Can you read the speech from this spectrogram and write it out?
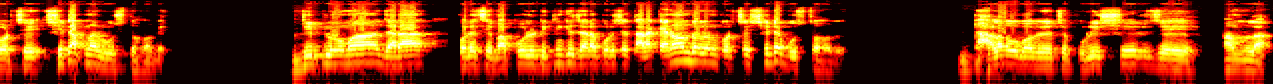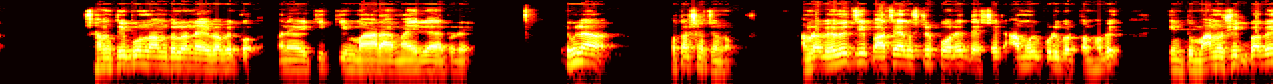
করছে সেটা আপনার বুঝতে হবে। ডিপ্লোমা যারা করেছে বা পলিটেকনিকে যারা পড়েছে তারা কেন আন্দোলন করছে সেটা বুঝতে হবে। ঢালাও ভাবে হচ্ছে পুলিশের যে হামলা, শান্তিপূর্ণ আন্দোলনে এভাবে মানে ওই কি কি মারা, মাইরা করে এগুলা হতাশাজনক। আমরা ভেবেছি পাঁচই আগস্টের পরে দেশের আমূল পরিবর্তন হবে। কিন্তু মানসিকভাবে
